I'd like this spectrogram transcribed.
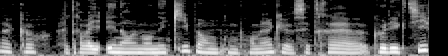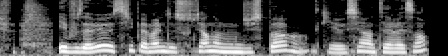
D'accord. Vous travaillez énormément en équipe, hein, on comprend bien que c'est très euh, collectif. Et vous avez aussi pas mal de soutien dans le monde du sport, ce qui est aussi intéressant.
